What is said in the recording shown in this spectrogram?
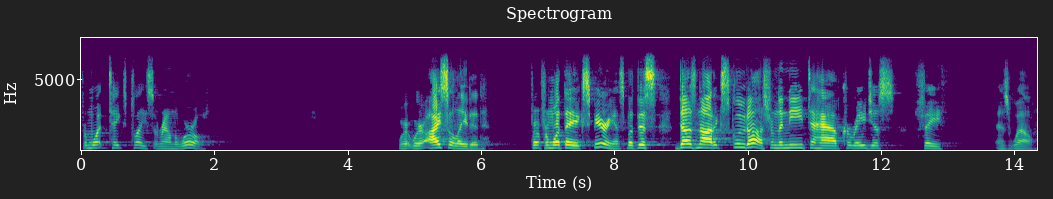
from what takes place around the world. We're, we're isolated from, what they experience, but this does not exclude us from the need to have courageous faith as well.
